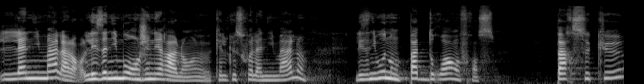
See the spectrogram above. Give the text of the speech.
l'animal, alors les animaux en général, hein, quel que soit l'animal, les animaux n'ont pas de droit en France. Parce que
